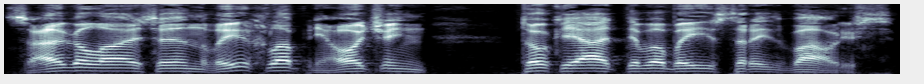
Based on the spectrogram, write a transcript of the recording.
«Согласен, выхлоп не очень, только я от него быстро избавлюсь».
